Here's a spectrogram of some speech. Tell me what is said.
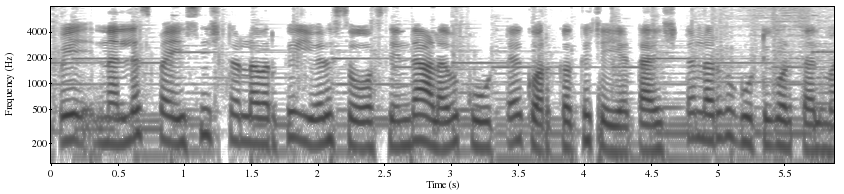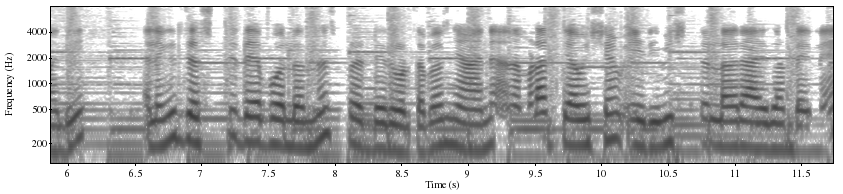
അപ്പോൾ നല്ല സ്പൈസി ഇഷ്ടമുള്ളവർക്ക് ഈ ഒരു സോസിന്റെ അളവ് കൂട്ട് കുറക്കൊക്കെ ചെയ്യട്ടെ. ഇഷ്ടമുള്ളവർക്ക് കൂട്ടി കൊടുത്താൽ മതി. അല്ലെങ്കിൽ ജസ്റ്റ് ഇതേപോലെ ഒന്ന് സ്പ്രെഡ് ചെയ്ത് കൊടുത്താൽ അപ്പം ഞാൻ നമ്മൾ അത്യാവശ്യം എരിവ് ഇഷ്ടമുള്ളവരായതുകൊണ്ട് തന്നെ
